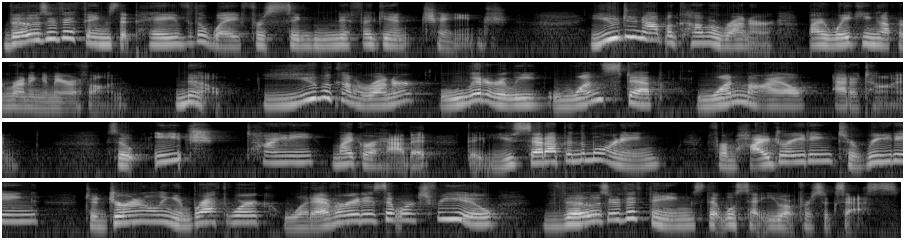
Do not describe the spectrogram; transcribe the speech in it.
those are the things that pave the way for significant change. You do not become a runner by waking up and running a marathon. No, you become a runner literally one step one mile at a time. So each tiny micro habit that you set up in the morning, from hydrating to reading to journaling and breath work, whatever it is that works for you, those are the things that will set you up for success.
